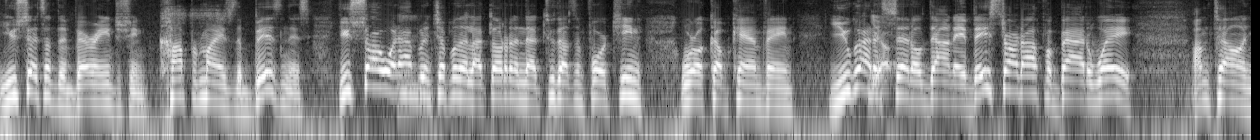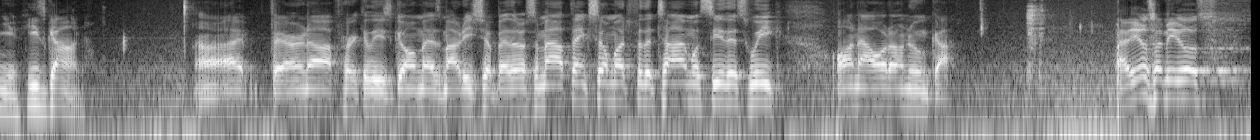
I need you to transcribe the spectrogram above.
you said something very interesting. Compromise the business. You saw what happened mm. in Chepo de la Torre in that 2014 World Cup campaign. You got to yep. settle down. If they start off a bad way, I'm telling you, he's gone. All right, fair enough. Hercules Gomez, Mauricio Pedroza. Mao, thanks so much for the time. We'll see you this week on Ahora Nunca. Adios, amigos.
